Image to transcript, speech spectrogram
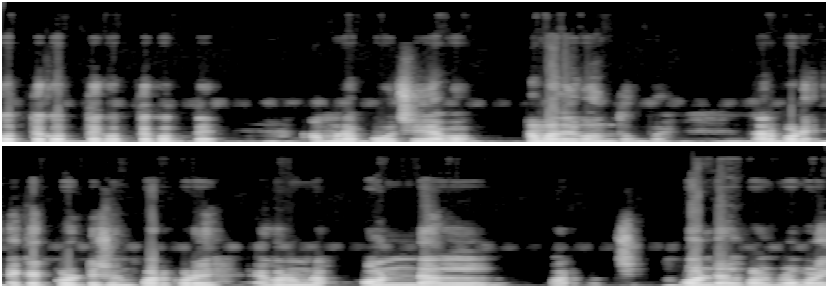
করতে করতে করতে করতে আমরা পৌঁছে যাব আমাদের গন্তব্যে। তারপরে এক এক করে স্টেশন পার করে এখন আমরা অন্ডাল পার করছি। অন্ডাল পার করার পরে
